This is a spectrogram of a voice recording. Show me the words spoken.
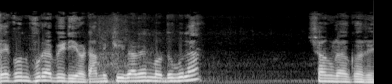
দেখুন পুরো ভিডিওটা, আমি কীভাবে মধুগুলা সংগ্রহ করে।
